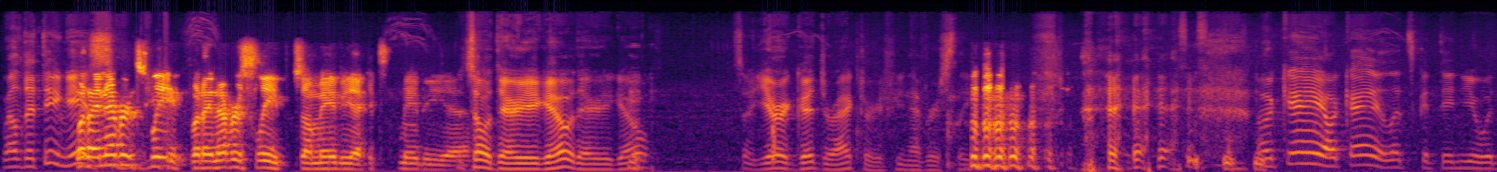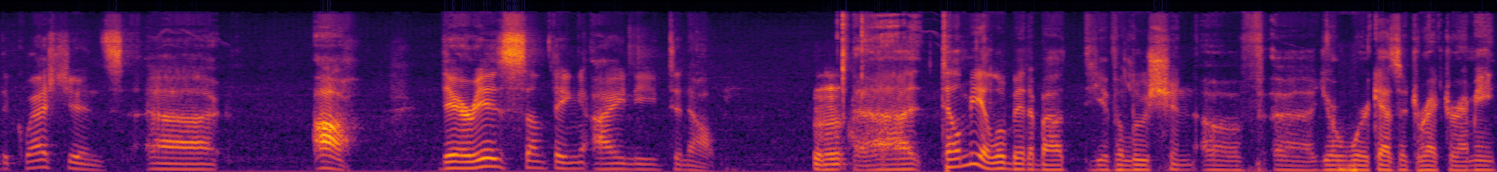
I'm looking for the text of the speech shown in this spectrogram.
Well, the thing is, but I never sleep. But I never sleep, so maybe I could maybe. Uh, So there you go. There you go. So you're a good director if you never sleep. okay, okay. Let's continue with the questions. Uh, oh, there is something I need to know. Mhm. Uh, tell me a little bit about the evolution of uh, your work as a director. I mean,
